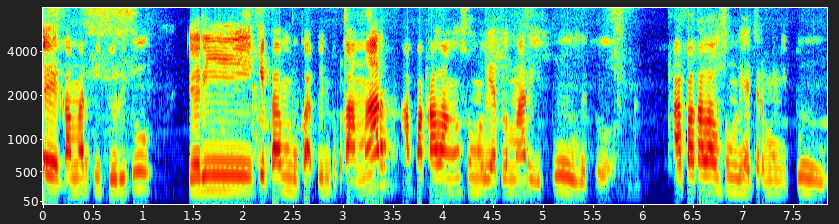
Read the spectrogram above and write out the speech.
eh kamar tidur itu dari kita membuka pintu kamar apakah langsung lihat lemari itu gitu apakah langsung lihat cermin itu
